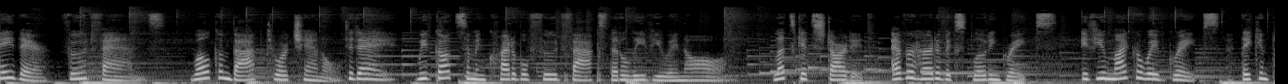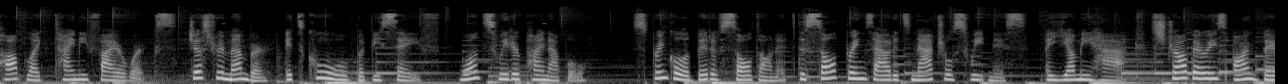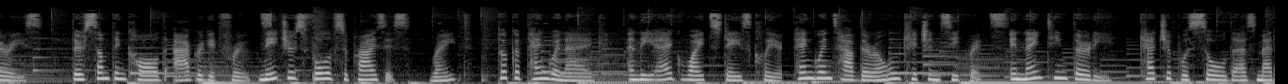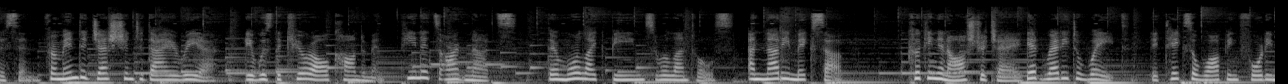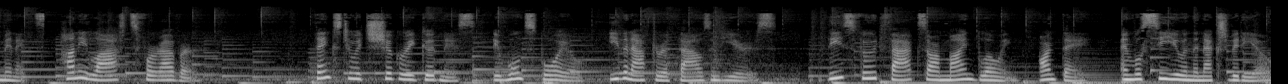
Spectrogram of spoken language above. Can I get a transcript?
Hey there, food fans. Welcome back to our channel. Today, we've got some incredible food facts that'll leave you in awe. Let's get started. Ever heard of exploding grapes? If you microwave grapes, they can pop like tiny fireworks. Just remember, it's cool but be safe. Want sweeter pineapple? Sprinkle a bit of salt on it. The salt brings out its natural sweetness, a yummy hack. Strawberries aren't berries. There's something called aggregate fruit. Nature's full of surprises, right? Cook a penguin egg, and the egg white stays clear. Penguins have their own kitchen secrets. In 1930, ketchup was sold as medicine. From indigestion to diarrhea, it was the cure-all condiment. Peanuts aren't nuts. They're more like beans or lentils. A nutty mix-up. Cooking an ostrich egg. Get ready to wait. It takes a whopping 40 minutes. Honey lasts forever. Thanks to its sugary goodness, it won't spoil, even after a thousand years. These food facts are mind-blowing, aren't they? And we'll see you in the next video.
